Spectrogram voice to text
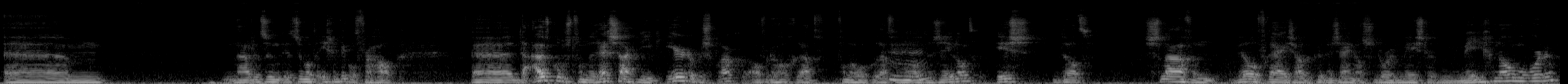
ehm, nou, dit is, een, dit is een wat ingewikkeld verhaal. Eh, de uitkomst van de rechtszaak die ik eerder besprak over de Hoge Raad van de Hoge Raad van Mhm. Holland en Zeeland, is dat slaven wel vrij zouden kunnen zijn als ze door hun meester meegenomen worden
